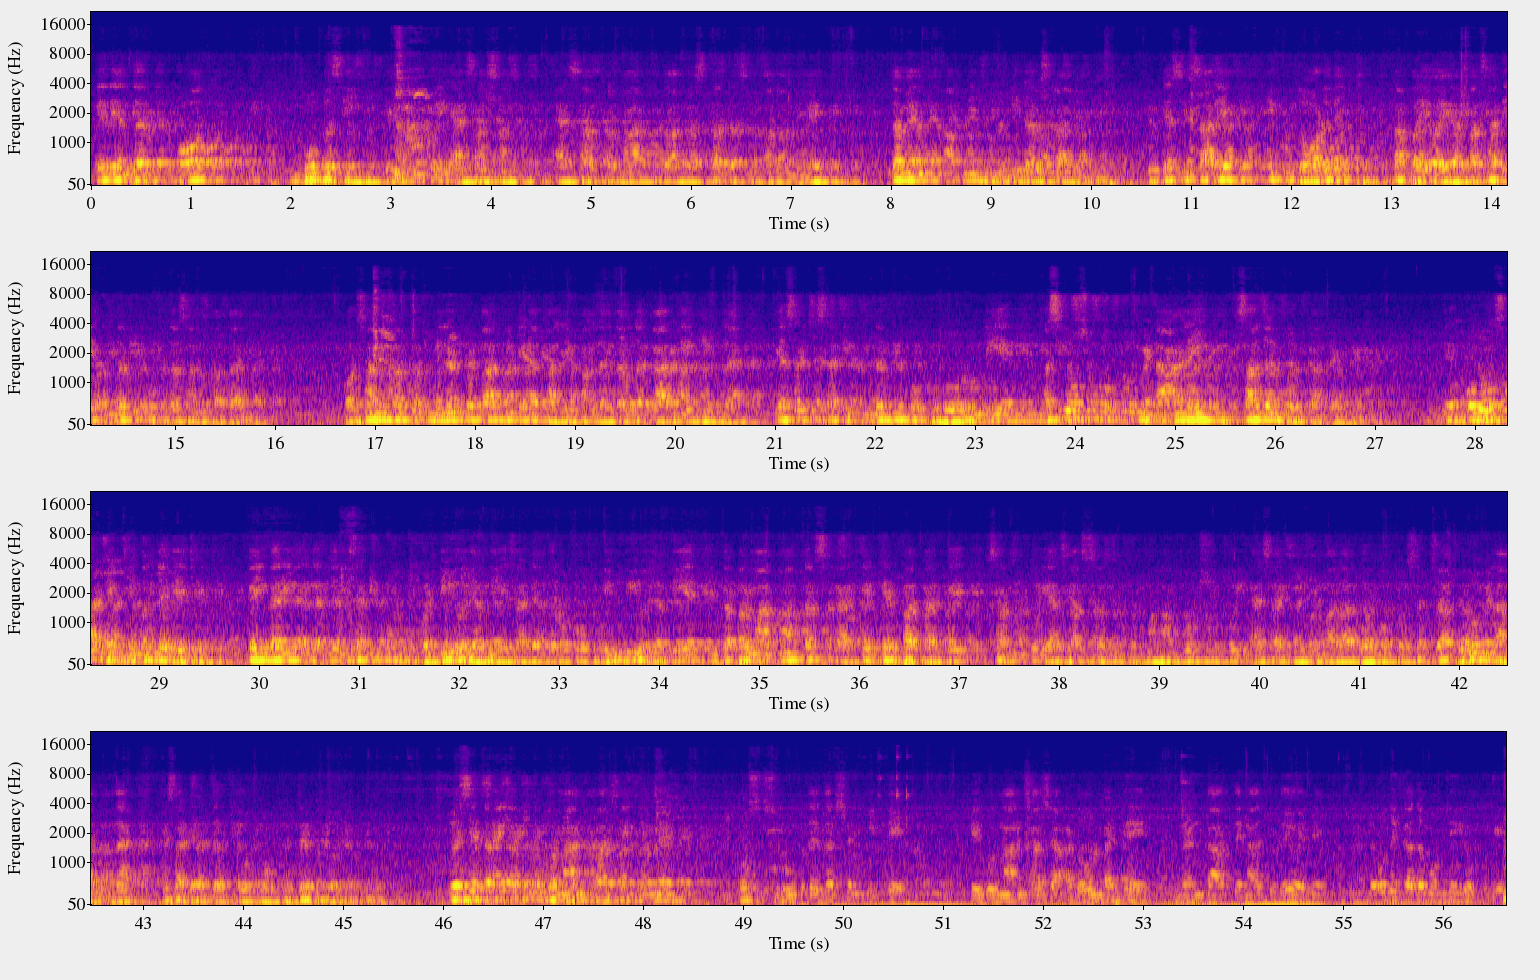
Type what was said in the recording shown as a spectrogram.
ਇਹਦੇ ਅੰਦਰ ਬਹੁਤ ਮੁੱਢ ਸੀ ਕਿ ਮੈਨੂੰ ਕੋਈ ਐਸਾ ਸੰਤ, ਐਸਾ ਪਰਮਾਤਮਾ ਦਾ ਰਸਤਾ ਦੱਸਣ ਵਾਲਾ ਮਿਲੇ, ਤਾਂ ਮੈਂ ਆਪਣੀ ਜ਼ਿੰਦਗੀ ਦਾ ਰਸਤਾ ਲਿਆ ਕਿਉਂਕਿ ਅਸੀਂ ਸਾਰੇ ਇੱਕ ਦੌੜ ਵਿੱਚ ਤਾਂ ਪਏ ਹੋਏ ਆ ਪਰ ਸਾਡੇ ਅੰਦਰ ਵੀ ਭੁੱਖ ਦਾ ਸਾਨੂੰ ਪਤਾ ਹੈ। ਔਰ ਸਾਨੂੰ ਸਭ ਕੁਝ ਮਿਲਣ ਤੋਂ ਬਾਅਦ ਵੀ ਜਿਹੜਾ ਖਾਲੀਪਨ ਲੱਗਦਾ, ਉਹਦਾ ਕਾਰਨ ਇਹ ਹੀ ਹੁੰਦਾ ਹੈ ਕਿ ਅਸਲ 'ਚ ਸਾਡੀ ਅੰਦਰ ਦੀ ਭੁੱਖ ਹੋਰ ਹੁੰਦੀ ਹੈ। ਅਸੀਂ ਉਸ ਭੁੱਖ ਨੂੰ ਮਿਟਾਉਣ ਲਈ ਸਾਧਨ ਖੋਜ ਕਰ ਰਹੇ ਹੁੰਦੇ ਹਾਂ। ਤੇ ਉਦੋਂ ਸਾਡੇ ਜੀਵਨ ਦੇ ਵਿੱਚ ਕਈ ਵਾਰੀ ਅਗਰ ਜਿਹੜੀ ਸਾਡੀ ਭੁੱਖ ਵੱਡੀ ਹੋ ਜਾਂਦੀ ਹੈ, ਸਾਡੇ ਅੰਦਰ ਉਹ ਭੁੱਖ ਡਿੰਗੀ ਹੋ ਜਾਂਦੀ ਹੈ, ਤਾਂ ਪਰਮਾਤਮਾ ਤਰਸ ਕਰਕੇ, ਕਿਰਪਾ ਕਰਕੇ ਸਾਨੂੰ ਕੋਈ ਐਸਾ ਸੰਤ, ਮਹਾਪੁਰਸ਼, ਕੋਈ ਐਸਾ ਜੀਵਨ ਵਾਲਾ ਗੁਰਮੁਖ ਸੱਚਾ ਗੁਰੂ ਮਿਲਾ ਦਿੰਦਾ ਕਿ ਸਾਡੇ ਅੰਦਰ ਦੀ ਉਹ ਭੁੱਖ ਤ੍ਰਿਪਤ ਹੋ ਜਾਂਦੀ ਹੈ। ਇਸੇ ਤਰ੍ਹਾਂ ਹੀ ਆਪਣੇ ਗੁਰੂ ਨਾਨਕ ਪਾਤਸ਼ਾਹ ਜੀ ਨੇ ਉਸ ਸਰੂਪ ਦੇ ਦਰਸ਼ਨ ਕੀਤੇ ਕਿ ਗੁਰੂ ਨਾਨਕ ਪਾਤਸ਼ਾਹ ਅਡੋਲ ਬੈਠੇ, ਨਿਰੰਕਾਰ ਦੇ ਨਾਲ ਜੁੜੇ ਹੋਏ ਨੇ ਤੇ ਉਹਦੇ ਕਦਮ ਉੱਥੇ ਹੀ ਰੁਕ ਗਏ।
